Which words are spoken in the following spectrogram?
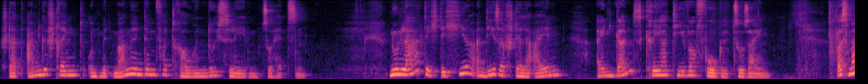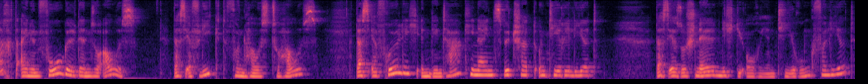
statt angestrengt und mit mangelndem Vertrauen durchs Leben zu hetzen. Nun lade ich dich hier an dieser Stelle ein, ein ganz kreativer Vogel zu sein. Was macht einen Vogel denn so aus? Dass er fliegt von Haus zu Haus, dass er fröhlich in den Tag hinein zwitschert und tirilliert, dass er so schnell nicht die Orientierung verliert,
